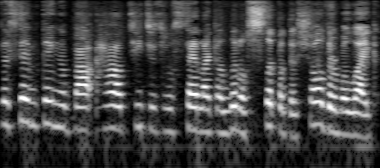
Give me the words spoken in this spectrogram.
the same thing about how teachers will say like a little slip of the shoulder will like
